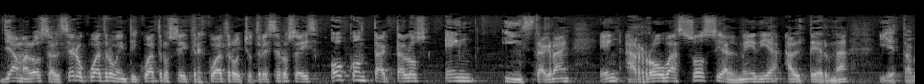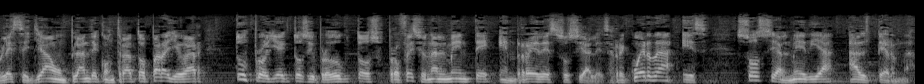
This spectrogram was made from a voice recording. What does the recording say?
Llámalos al 0424-634-8306 o contáctalos en Instagram en arroba social media alterna y establece ya un plan de contrato para llevar tus proyectos y productos profesionalmente en redes sociales. Recuerda, es social media alterna.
